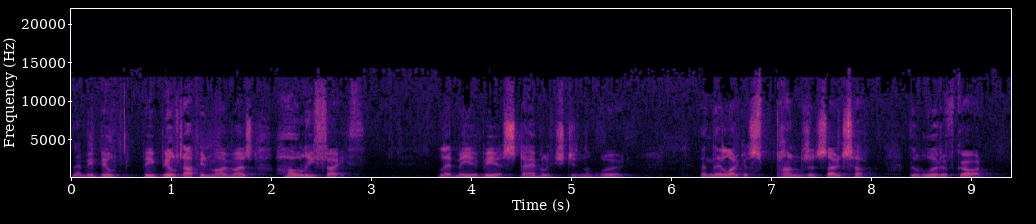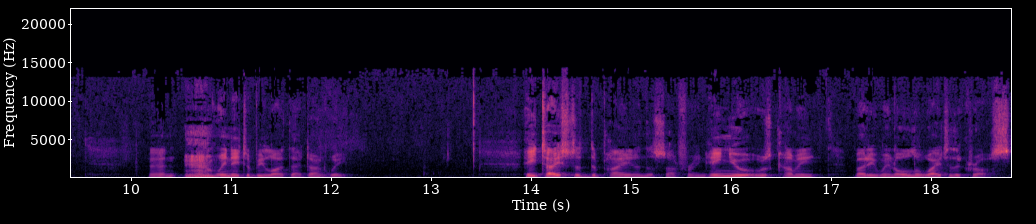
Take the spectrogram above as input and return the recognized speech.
Let me build, be built up in my most holy faith. Let me be established in the Word. And they're like a sponge that soaks up the Word of God. And we need to be like that, don't we? He tasted the pain and the suffering. He knew it was coming, but he went all the way to the cross.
